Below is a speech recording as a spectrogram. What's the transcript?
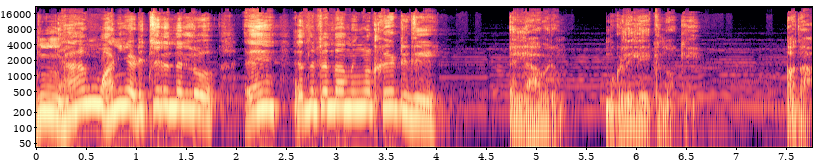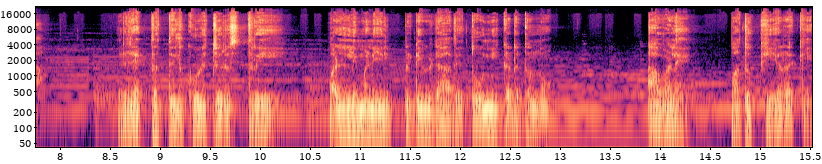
ഞാൻ മണി അടിച്ചിരുന്നല്ലോ ഏ എന്നിട്ടെന്താ നിങ്ങൾ കേട്ടില്ലേ? എല്ലാവരും മുകളിലേക്ക് നോക്കി. അതാ രക്തത്തിൽ കുളിച്ചൊരു സ്ത്രീ പള്ളിമണിയിൽ പിടിവിടാതെ തൂങ്ങിക്കിടക്കുന്നു. അവളെ പതുക്കി ഇറക്കി.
